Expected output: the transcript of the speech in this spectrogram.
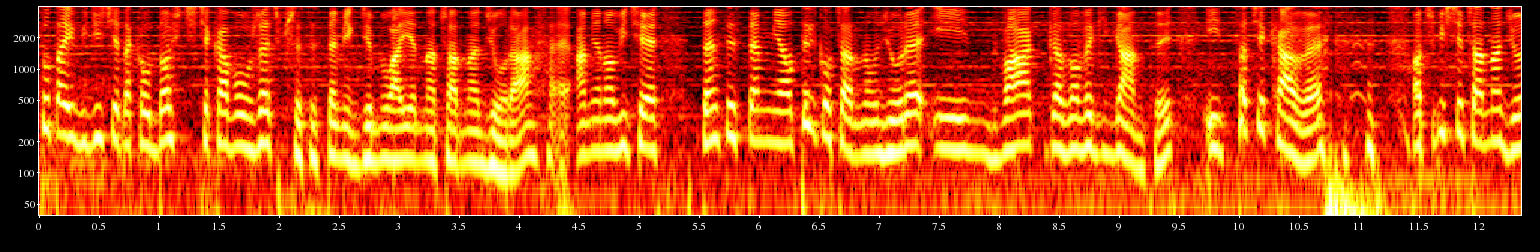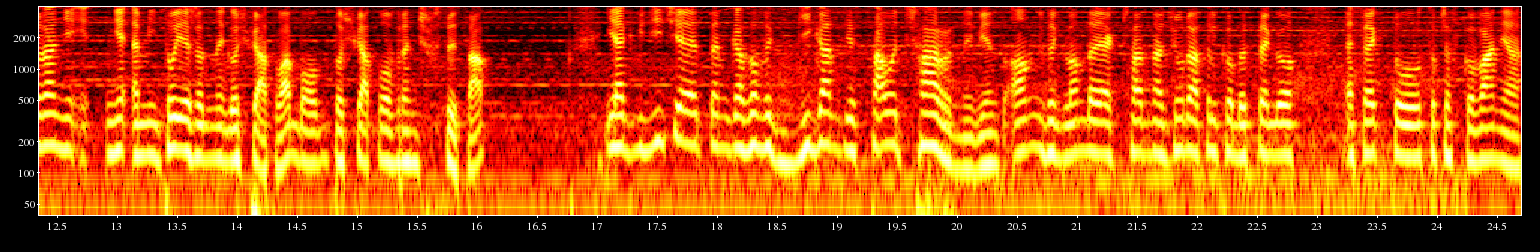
Tutaj widzicie taką dość ciekawą rzecz przy systemie, gdzie była jedna czarna dziura, e, a mianowicie ten system miał tylko czarną dziurę i dwa gazowe giganty. I co ciekawe, oczywiście czarna dziura nie, nie emituje żadnego światła, bo to światło wręcz wsysa. Jak widzicie, ten gazowy gigant jest cały czarny, więc on wygląda jak czarna dziura, tylko bez tego efektu soczewkowania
